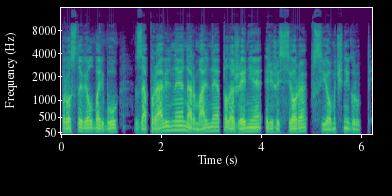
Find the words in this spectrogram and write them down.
просто вел борьбу за правильное нормальное положение режиссера в съемочной группе.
